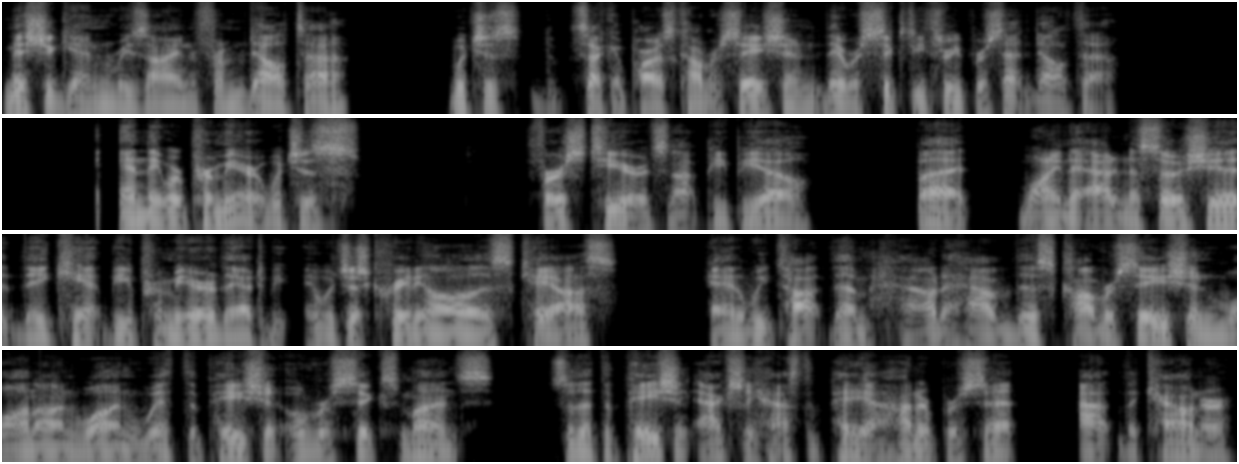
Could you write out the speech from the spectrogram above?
Michigan resign from Delta, which is the second part of this conversation. They were 63% Delta and they were Premier, which is first tier. It's not PPO, but wanting to add an associate, they can't be Premier. They have to be, it was just creating all this chaos. And we taught them how to have this conversation one on one with the patient over six months so that the patient actually has to pay 100% at the counter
